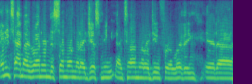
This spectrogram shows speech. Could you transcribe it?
Anytime I run into someone that I just meet and I tell them what I do for a living, it uh,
